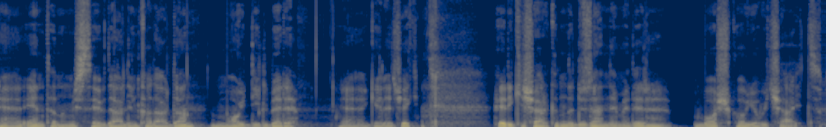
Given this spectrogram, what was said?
e, en tanınmış Sevda Linkalardan Moy Dilber'e e, gelecek. Her iki şarkının da düzenlemeleri Boşko Joviç'e ait.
